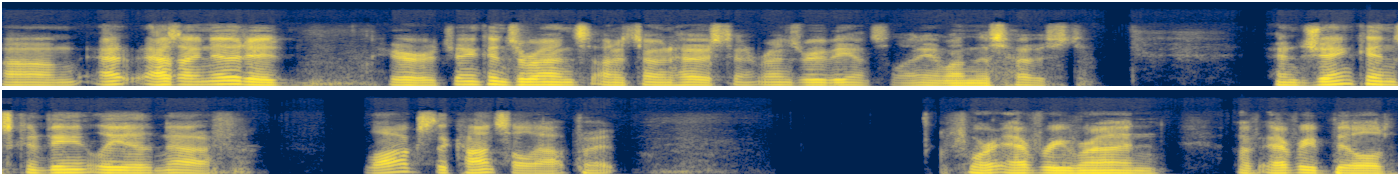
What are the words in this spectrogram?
Um, as I noted here, Jenkins runs on its own host, and it runs Ruby and Selenium on this host. And Jenkins, conveniently enough, logs the console output for every run of every build.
